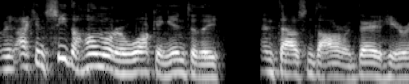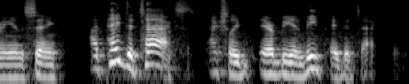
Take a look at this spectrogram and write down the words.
I mean, I can see the homeowner walking into the $10,000 a day hearing and saying, I paid the tax. Actually, Airbnb paid the tax for me.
